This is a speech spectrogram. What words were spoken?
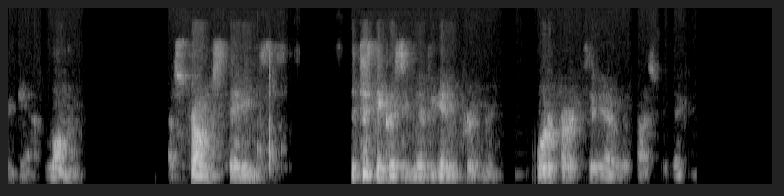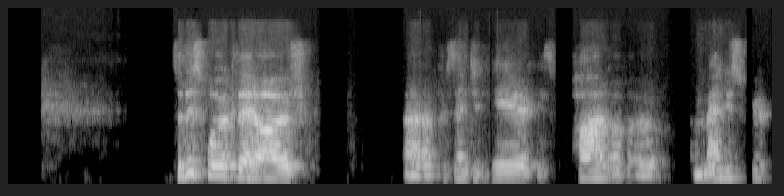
Again, long, a strong, steady, statistically significant improvement over the past few decades. So this work that I've uh, presented here is part of a, a, manuscript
